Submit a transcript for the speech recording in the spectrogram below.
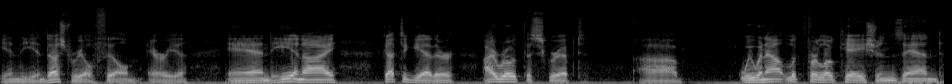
in the industrial film area, and he and I got together. I wrote the script. Uh, we went out, looked for locations, and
